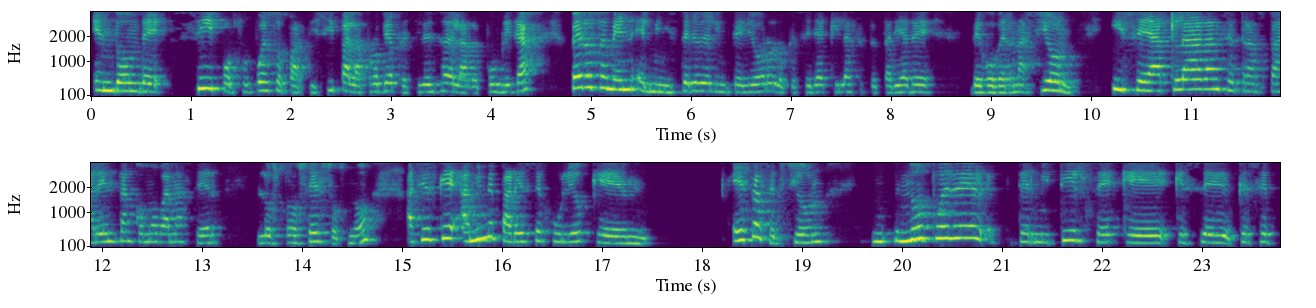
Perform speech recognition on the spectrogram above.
En donde sí, por supuesto, participa la propia presidencia de la República, pero también el Ministerio del Interior o lo que sería aquí la Secretaría de, de gobernación y se aclaran, se transparentan cómo van a ser los procesos, ¿no? Así es que a mí me parece, Julio, que esta sección no puede permitirse que, se, que, se,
